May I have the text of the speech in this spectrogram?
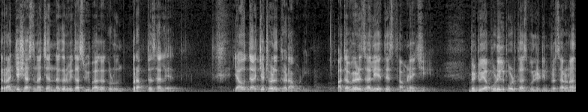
राज्य शासनाच्या नगरविकास विभागाकडून प्राप्त झाले आहेत. या होत्या आजच्या ठळक घडामोडी. आता वेळ झाली येथेच थांबण्याची. भेटूया पुढील पॉडकास्ट बुलेटिन प्रसारणात.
